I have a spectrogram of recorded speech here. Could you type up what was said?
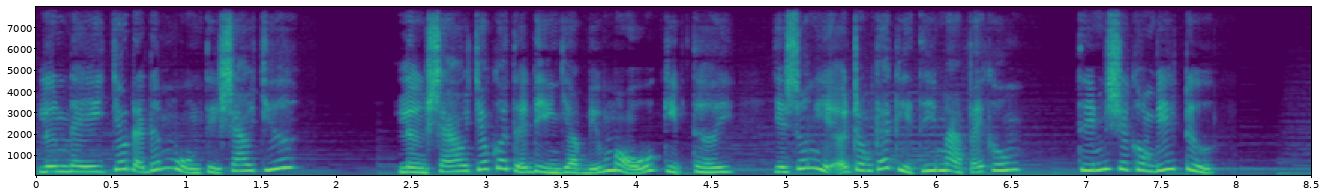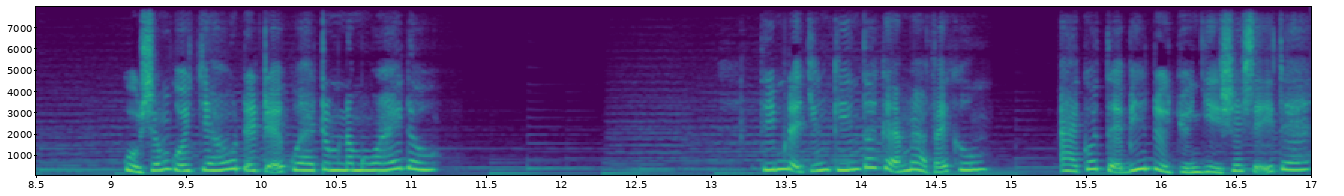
Lần này cháu đã đến muộn thì sao chứ? Lần sau cháu có thể điền vào biểu mẫu kịp thời và xuất hiện ở trong các kỳ thi mà phải không? Thím sẽ không biết được. Cuộc sống của cháu đã trải qua trong năm ngoái đâu. Thím đã chứng kiến tất cả mà phải không? Ai có thể biết được chuyện gì sẽ xảy ra?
